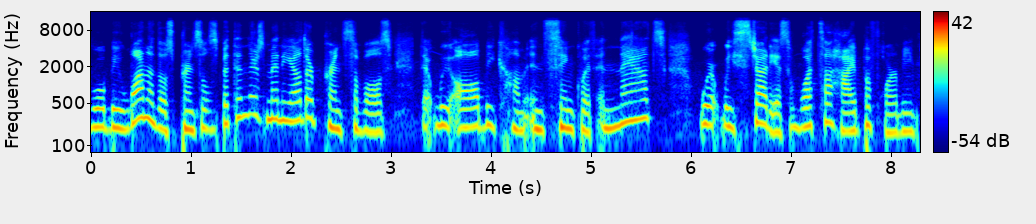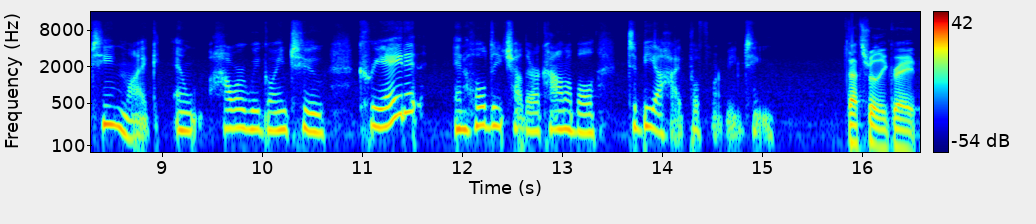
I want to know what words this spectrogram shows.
will be one of those principles but then there's many other principles that we all become in sync with and that's where we study is what's a high performing team like and how are we going to create it and hold each other accountable to be a high performing team that's really great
